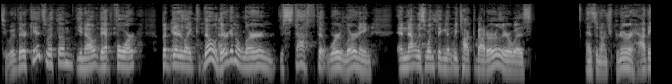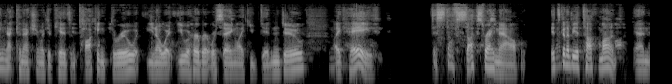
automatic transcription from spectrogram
two of their kids with them. You know, they have four, but they're like, no, they're going to learn the stuff that we're learning. And that was one thing that we talked about earlier was as an entrepreneur having that connection with your kids and talking through you know what you herbert was saying like you didn't do like hey this stuff sucks right now it's going to be a tough month. And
